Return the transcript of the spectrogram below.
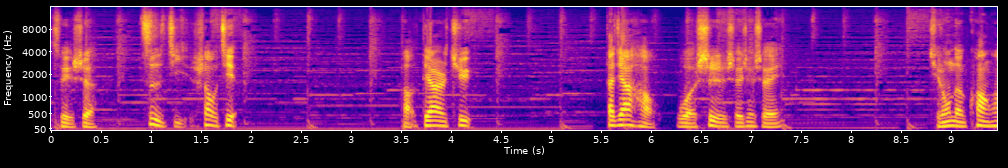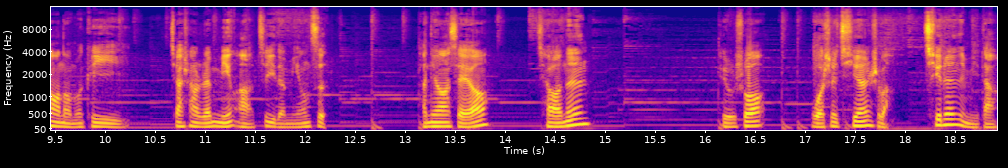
所以是自己少介。 好，第二句，大家好，我是谁谁谁。其中的框框呢，我们可以加上人名啊，自己的名字。안녕하세 요， 저 는， 比如说我是七恩是吧？七恩입니 다。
